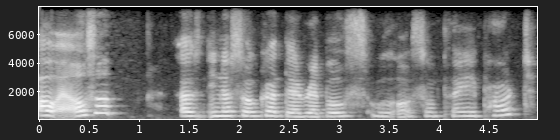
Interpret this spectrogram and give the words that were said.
Oh, and also, in Ahsoka, the rebels will also play a part.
